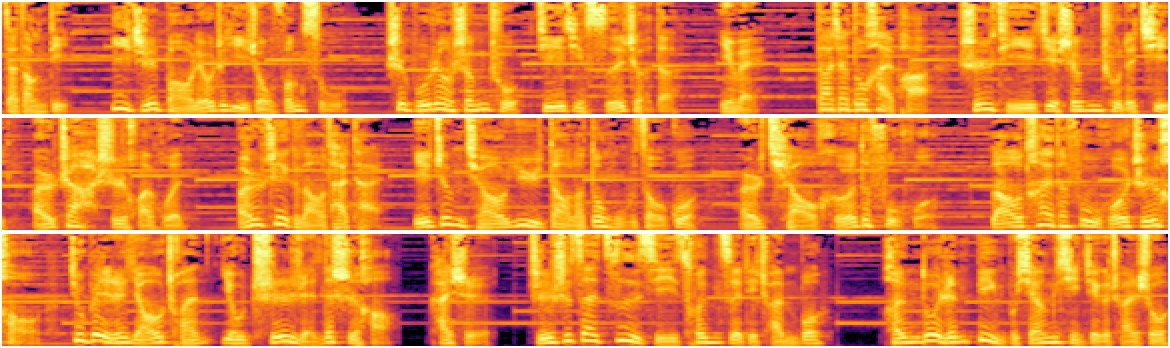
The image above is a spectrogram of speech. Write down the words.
在当地一直保留着一种风俗，是不让牲畜接近死者的，因为。大家都害怕尸体借牲畜的气而诈尸还魂，而这个老太太也正巧遇到了动物走过而巧合的复活。老太太复活之后就被人谣传有吃人的嗜好，开始只是在自己村子里传播，很多人并不相信这个传说，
